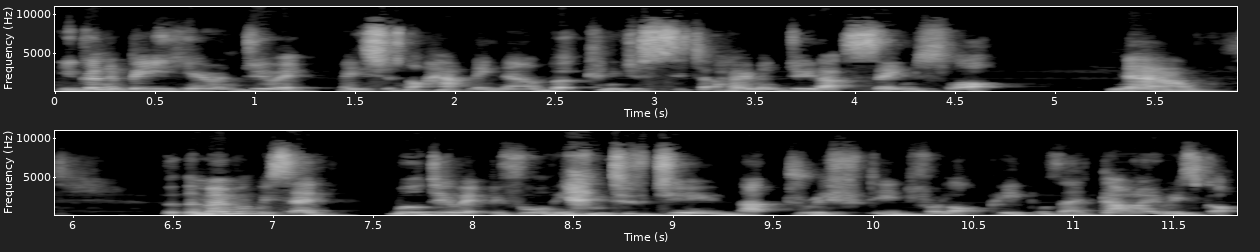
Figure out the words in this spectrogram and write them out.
you're going to be here and do it. It's just not happening now. But can you just sit at home and do that same slot now? But the moment we said we'll do it before the end of June, that drifted for a lot of people. Their diaries got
